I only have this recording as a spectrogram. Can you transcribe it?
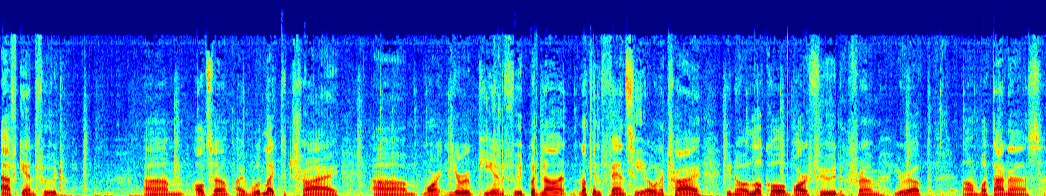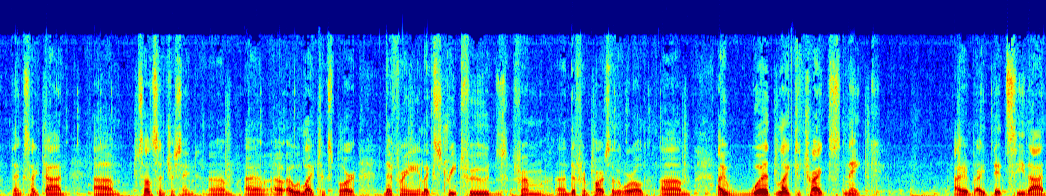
Afghan food. Um, also, I would like to try um, more European food, but not nothing fancy. I want to try, you know, local bar food from Europe, um, botanas, things like that. Um, sounds interesting. Um, I, I, would like to explore different like street foods from uh, different parts of the world. Um, I would like to try snake. I, I did see that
